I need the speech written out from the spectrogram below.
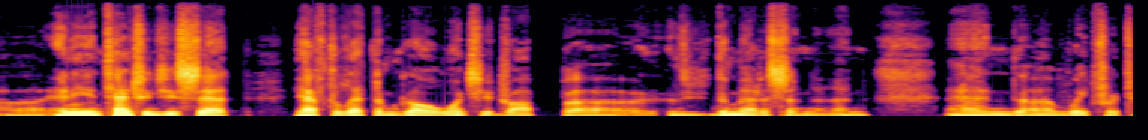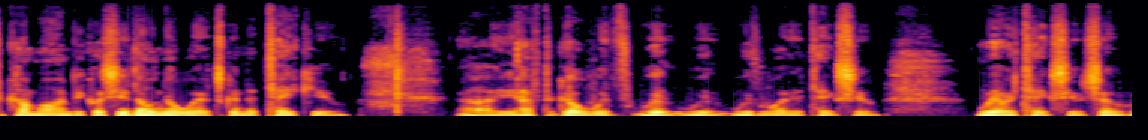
Uh, any intentions you set you have to let them go once you drop uh, the medicine and and uh, wait for it to come on because you don't know where it's going to take you. Uh, you have to go with, with, with what it takes you, where it takes you. So,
